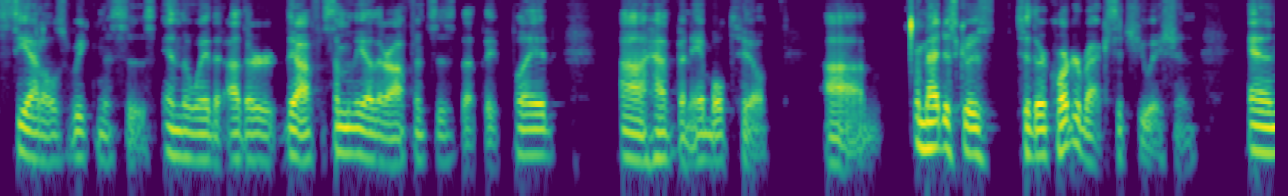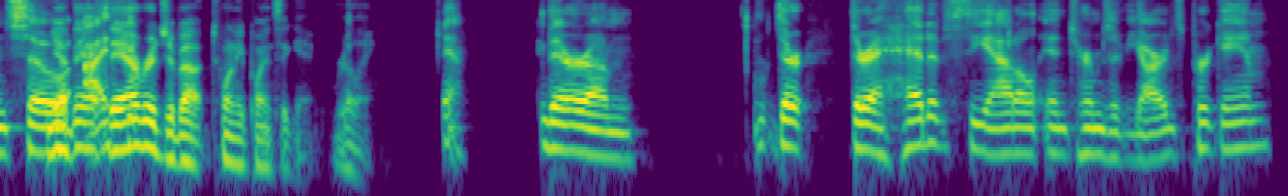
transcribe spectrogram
Seattle's weaknesses in the way that other the off, some of the other offenses that they've played uh, have been able to. Um, and that just goes to their quarterback situation. And so yeah, they, they think, average about 20 points a game, really. Yeah. They're um they're they're ahead of Seattle in terms of yards per game,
